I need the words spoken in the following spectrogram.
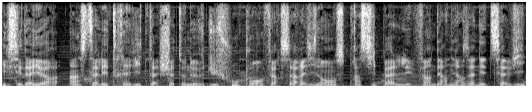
Il s'est d'ailleurs installé très vite à Châteauneuf-du-Fou pour en faire sa résidence principale les 20 dernières années de sa vie.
